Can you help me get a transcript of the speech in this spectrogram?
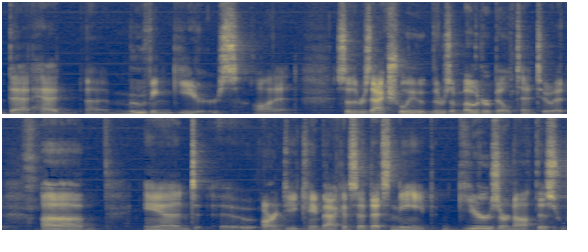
that had uh, moving gears on it. So there was actually there was a motor built into it. Um, and uh, R&D came back and said, that's neat. Gears are not this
